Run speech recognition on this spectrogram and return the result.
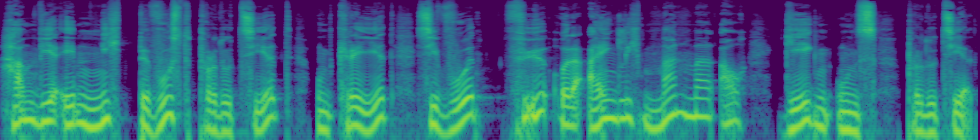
haben wir eben nicht bewusst produziert und kreiert. Sie wurden für oder eigentlich manchmal auch gegen uns produziert.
